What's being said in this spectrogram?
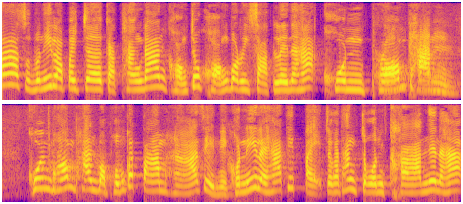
ล่าสุดวันนี้เราไปเจอกับทางด้านของเจ้าของบริษัทเลยนะฮะ คุณพร้อมพันธ์ คุณพร้อมพันธ์บอกผมก็ตามหาสินี่คนนี้เลยฮะที่เตะจนกระทั่งโจรคลานเนี่ยนะฮะ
